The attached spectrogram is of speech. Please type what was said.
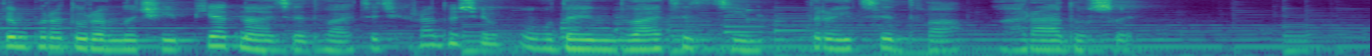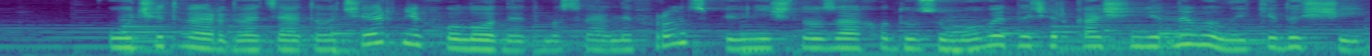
Температура вночі 15-20 градусів, вдень 27-32 градуси. У четвер, 20 червня, холодний атмосферний фронт з північного заходу зумовить на Черкащині невеликі дощі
